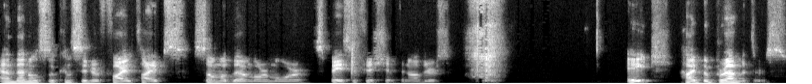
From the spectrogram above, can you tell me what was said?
And then also consider file types. Some of them are more space efficient than others. H, hyperparameters.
